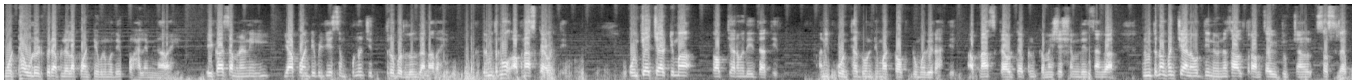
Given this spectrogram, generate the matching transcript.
मोठा उलटफेर आपल्याला पॉईंट टेबलमध्ये पाहायला मिळणार आहे. एका सामन्यानेही या पॉईंट टेबलचे संपूर्ण चित्र बदलून जाणार आहे. तर मित्रांनो आपणास काय वाटते? कोणत्या चार टीमा टॉप चारमध्ये जातील आणि कोणत्या दोन टीमा टॉप टू मध्ये राहतील? आज काय वाटतं आपण कमेंट सेक्शनमध्ये सांगा. मित्रांनो आपण चॅनलवरती नवीन असाल तर आमचा युट्यूब चॅनल सबस्क्राईब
